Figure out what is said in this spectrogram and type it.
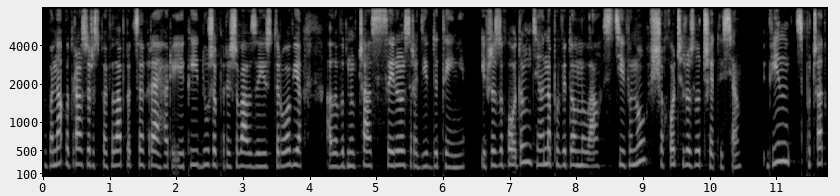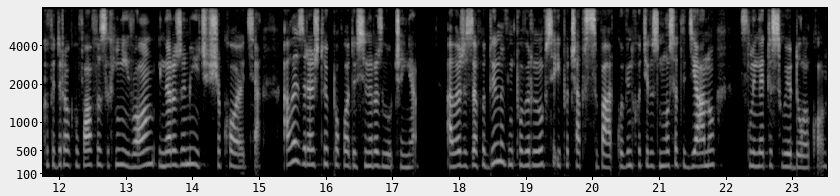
Вона одразу розповіла про це Грегорі, який дуже переживав за її здоров'я, але водночас сильно зрадів дитині. І вже згодом Діана повідомила Стівену, що хоче розлучитися. Він спочатку відреагував з гнівом і не розуміючи, що коїться, але зрештою погодився на розлучення. Але вже за годину він повернувся і почав сварку. Він хотів змусити Діану змінити свою думку.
